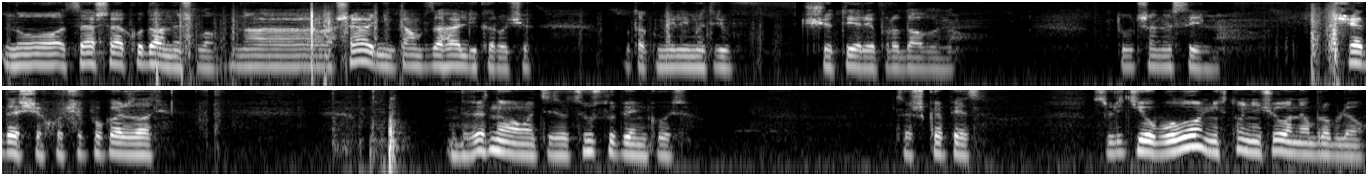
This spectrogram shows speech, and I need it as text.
Ну, це ще куди не йшло. На ще одній там взагалі, коротше, отак міліметрів 4 продавлено. Тут ще не сильно. Ще дещо хочу показати. Видно вам цю ступеньку ось. Це ж капець. Злітів було, ніхто нічого не обробляв.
